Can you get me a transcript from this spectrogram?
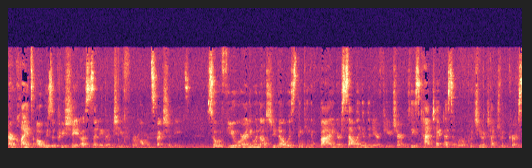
Our clients always appreciate us sending them to you for their home inspection needs. So if you or anyone else you know is thinking of buying or selling in the near future, please contact us and we'll put you in touch with Kris.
